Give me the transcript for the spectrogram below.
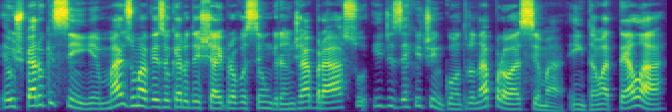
Eu espero que sim. Mais uma vez, eu quero deixar aí para você um grande abraço e dizer que te encontro na próxima. Então, até lá!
